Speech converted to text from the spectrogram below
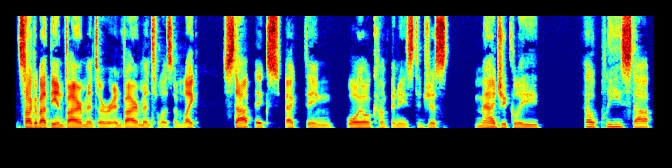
let's talk about the environment or environmentalism. Like, stop expecting oil companies to just magically, oh, please stop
